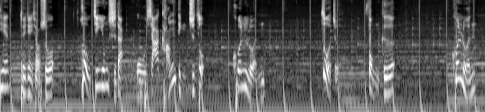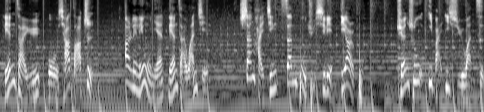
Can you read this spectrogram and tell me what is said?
天推荐小说《后金庸时代武侠扛鼎之作》《昆仑》，作者凤歌。《昆仑》连载于武侠杂志，二零零五年连载完结，《山海经》三部曲系列第二部，全书一百一十余万字。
